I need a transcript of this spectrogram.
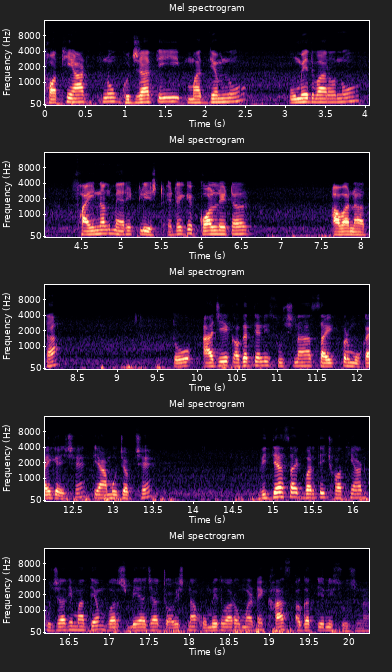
છથી આઠનું ગુજરાતી માધ્યમનું ઉમેદવારોનું ફાઇનલ મેરિટ લિસ્ટ એટલે કે કોલ લેટર આવવાના હતા. તો આજે એક અગત્યની સૂચના સાઇટ પર મુકાઈ ગઈ છે. તે આ મુજબ છે. વિદ્યાસહાયક ભરતી છથી આઠ ગુજરાતી માધ્યમ વર્ષ બે હજાર ચોવીસના ઉમેદવારો માટે ખાસ અગત્યની સૂચના.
